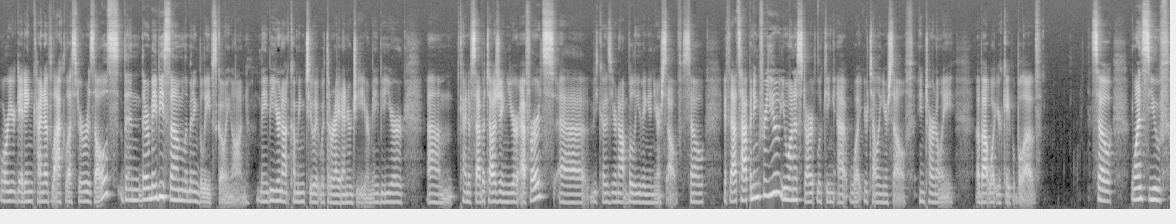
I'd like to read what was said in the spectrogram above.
or you're getting kind of lackluster results, then there may be some limiting beliefs going on. Maybe you're not coming to it with the right energy, or maybe you're um, kind of sabotaging your efforts uh, because you're not believing in yourself. So, if that's happening for you, you want to start looking at what you're telling yourself internally about what you're capable of. So, once you've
